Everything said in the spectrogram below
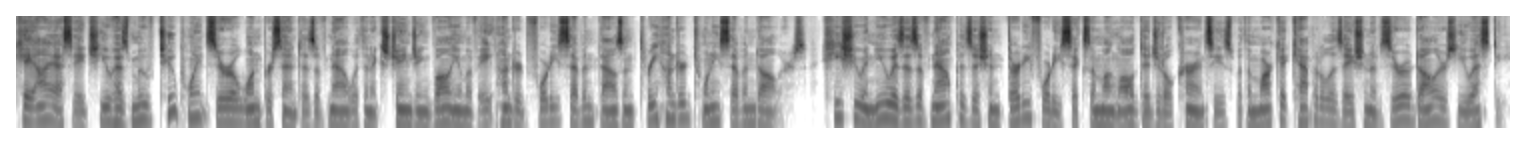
KISHU has moved 2.01% as of now with an exchanging volume of $847,327. Kishu Inu is as of now positioned 3046 among all digital currencies with a market capitalization of $0 USD.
